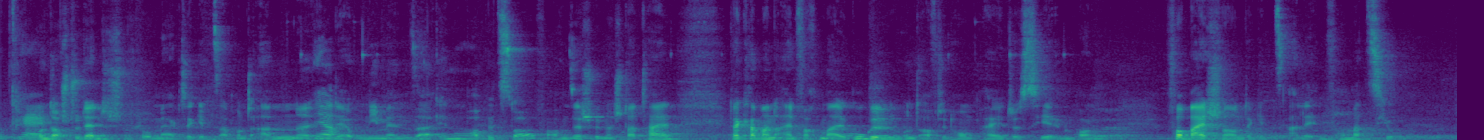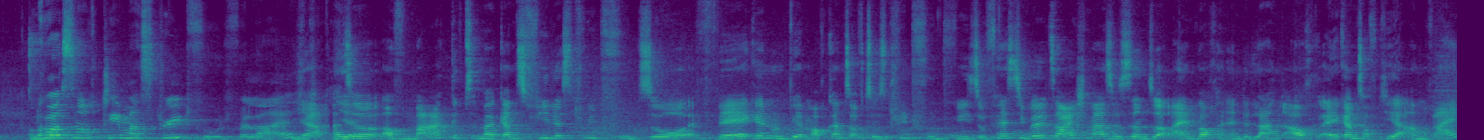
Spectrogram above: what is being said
Okay. Und auch studentische Flohmärkte gibt es ab und an ne, ja. in der Unimensa in. Poppelsdorf, auch ein sehr schöner Stadtteil. Da kann man einfach mal googeln und auf den Homepages hier in Bonn vorbeischauen, da gibt es alle Informationen. Kurz noch Thema Streetfood vielleicht. Ja, also yeah. auf dem Markt gibt es immer ganz viele Streetfood so Wägen und wir haben auch ganz oft so Streetfood wie so Festivals, sag ich mal. Also es ist dann so ein Wochenende lang auch äh, ganz oft hier am Rhein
